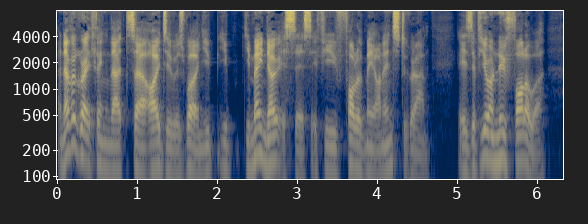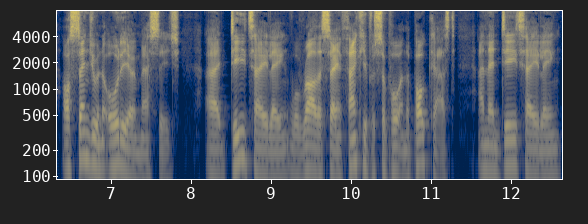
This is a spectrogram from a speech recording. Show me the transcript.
Another great thing that uh, I do as well, and you, you you may notice this if you followed me on Instagram, is if you're a new follower, I'll send you an audio message uh, detailing, well, rather saying thank you for supporting the podcast, and then detailing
